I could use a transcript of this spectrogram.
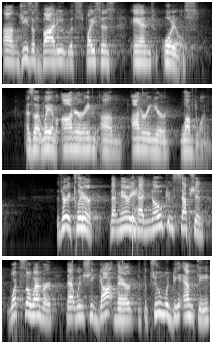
um, Jesus' body with spices and oils as a way of honoring, um, honoring your loved one. It's very clear that Mary had no conception whatsoever that when she got there, that the tomb would be empty,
